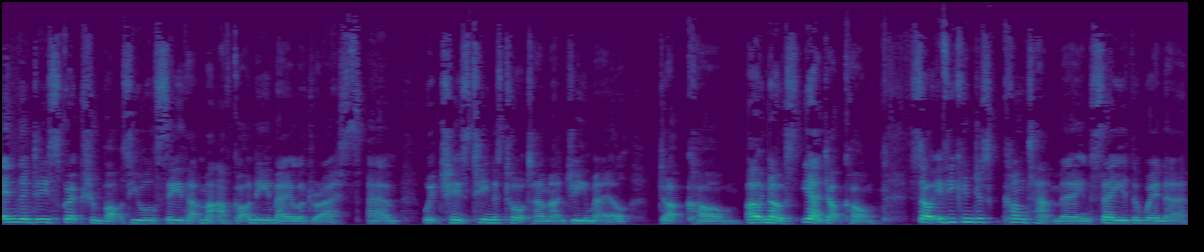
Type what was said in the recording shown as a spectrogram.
in the description box, you will see that I've got an email address, um, which is tina's talk time at gmail.com. Oh, no, yeah, dot .com. So if you can just contact me and say you're the winner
